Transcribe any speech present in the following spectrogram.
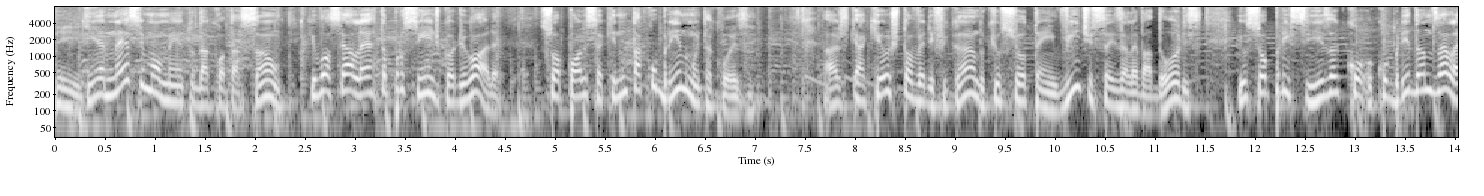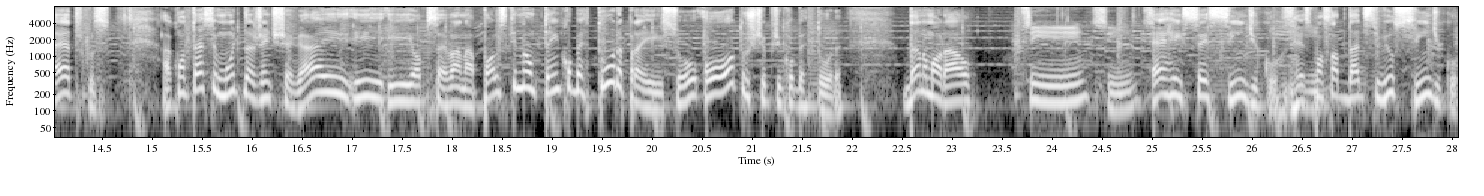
Isso. E é nesse momento da cotação que você alerta para o síndico. Eu digo, olha, sua pólice aqui não está cobrindo muita coisa. Acho que Aqui eu estou verificando que o senhor tem 26 elevadores e o senhor precisa co- cobrir danos elétricos. Acontece muito da gente chegar e, e- e observar na pólice que não tem cobertura para isso, ou, ou outros tipos de cobertura. Dano moral, Sim, sim. RC síndico, responsabilidade civil síndico.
